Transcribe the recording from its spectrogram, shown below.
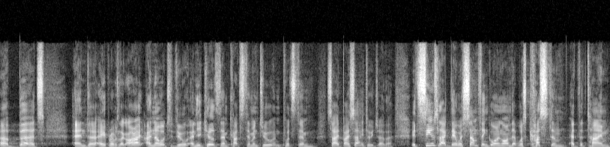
uh, birds. And uh, Abraham was like, All right, I know what to do. And he kills them, cuts them in two, and puts them side by side to each other. It seems like there was something going on that was custom at the time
